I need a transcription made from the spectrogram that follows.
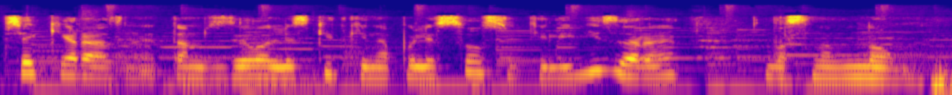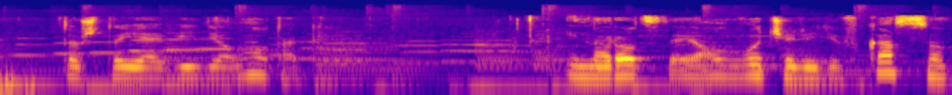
Всякие разные. Там сделали скидки на пылесосы, телевизоры в основном. То, что я видел, ну так. И народ стоял в очереди в кассу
